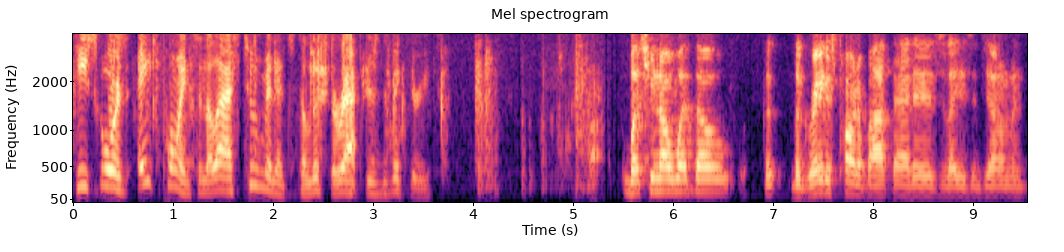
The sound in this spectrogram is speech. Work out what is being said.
he scores eight points in the last two minutes to lift the Raptors to victory. But you know what though? The, the greatest part about that is, ladies and gentlemen,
